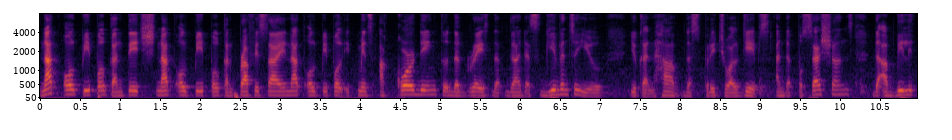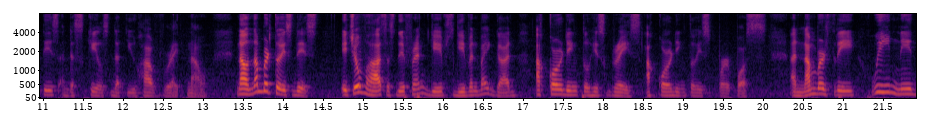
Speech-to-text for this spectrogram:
Not all people can teach, not all people can prophesy, not all people, it means according to the grace that God has given to you, you can have the spiritual gifts and the possessions, the abilities, and the skills that you have right now. Now, number two is this each of us has different gifts given by God according to His grace, according to His purpose. And number three, we need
